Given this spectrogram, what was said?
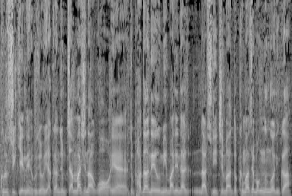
그럴 수 있겠네요. 그죠? 약간 좀 짠맛이 나고, 예, 좀 바다 내음이 많이 날, 날 수는 있지만 또 그 맛에 먹는 거니까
